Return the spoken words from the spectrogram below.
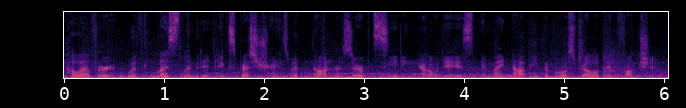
However, with less limited express trains with non-reserved seating nowadays, it might not be the most relevant function.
